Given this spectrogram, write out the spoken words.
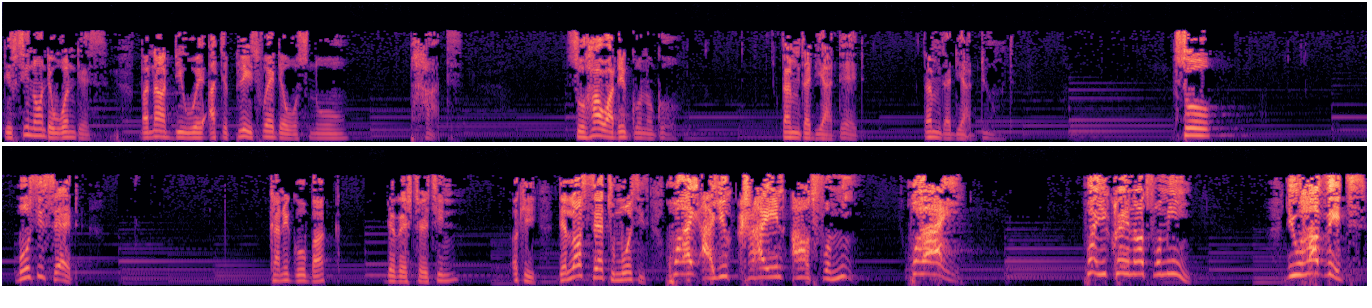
they've seen all the wonders, but now they were at a place where there was no path. So, how are they going to go? That means that they are dead. That means that they are doomed. So, Moses said, Can you go back? The verse 13. Okay, the Lord said to Moses, Why are you crying out for me? Why? Why are you crying out for me? You have it.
